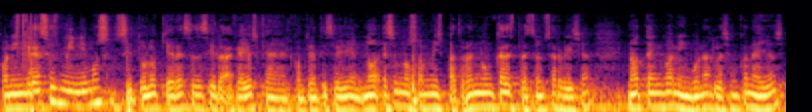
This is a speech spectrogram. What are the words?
Con ingresos mínimos, si tú lo quieres, es decir, aquellos que en el continente se viven, no, esos no son mis patrones, nunca les presté un servicio, no tengo ninguna relación con ellos,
